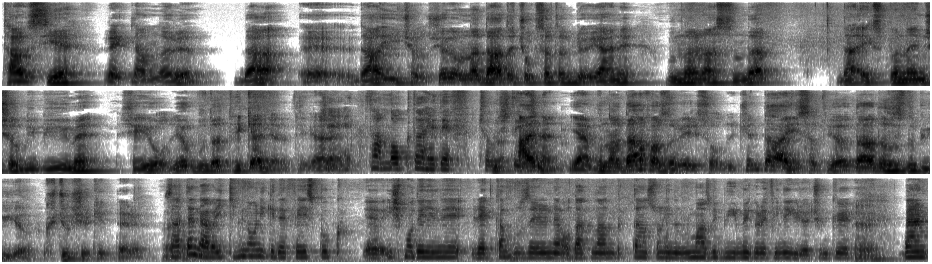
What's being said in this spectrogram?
tavsiye reklamları daha e, daha iyi çalışıyor ve onlar daha da çok satabiliyor. Yani bunların aslında daha exponential bir büyüme şeyi oluyor. Bu da tekel yaratıyor. Yani şey, tam nokta hedef çalıştığı için. Aynen. Yani bunlar daha fazla verisi olduğu için daha iyi satıyor. Daha da hızlı büyüyor küçük şirketlere. Zaten galiba 2012'de Facebook e, iş modelini reklam üzerine odaklandıktan sonra inanılmaz bir büyüme grafiğine giriyor. Çünkü Evet. ben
